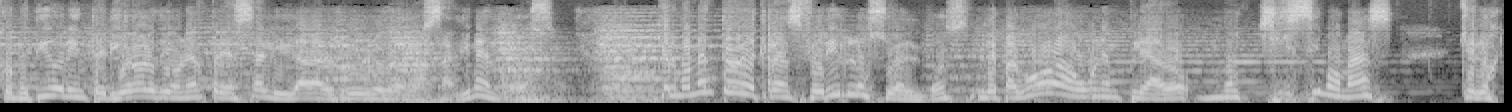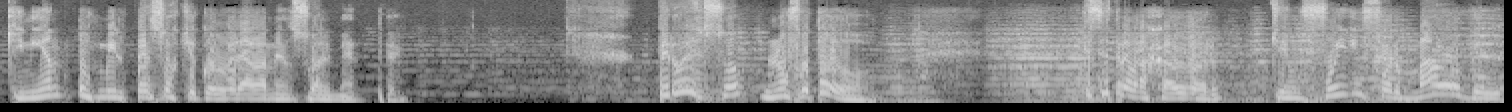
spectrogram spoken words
cometido al interior de una empresa ligada al rubro de los alimentos, que al momento de transferir los sueldos le pagó a un empleado muchísimo más que los 500 mil pesos que cobraba mensualmente. Pero eso no fue todo. Ese trabajador, quien fue informado del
